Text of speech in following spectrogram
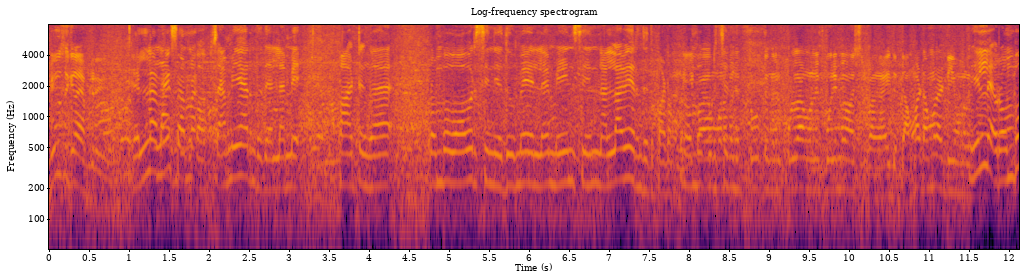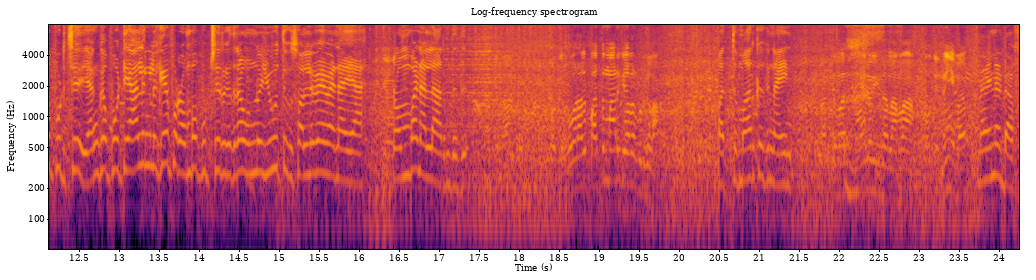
மியூசிக்லாம் எப்படி இருக்கு? எல்லாமே செம்ம செம்மையாக இருந்தது எல்லாமே. பாட்டுங்க ரொம்ப ஓவர் சீன் எதுவுமே இல்லை. மெயின் சீன் நல்லாவே இருந்தது படம். ரொம்ப உங்களுக்கு. இல்லை ரொம்ப பிடிச்சி. எங்கள் போட்டி ஆளுங்களுக்கே இப்போ ரொம்ப பிடிச்சிருக்குதுன்னா இன்னும் யூத்துக்கு சொல்லவே வேணாயா? ரொம்ப நல்லா இருந்தது. ஓகே. ஒரு ஆள் பத்து மார்க் எவ்வளோ கொடுக்கலாம்? பத்து மார்க்குக்கு நைன் பத்து மார்க் நைன் வைக்க தரலாமா? ஓகே நீங்கள் ma'am nine and half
